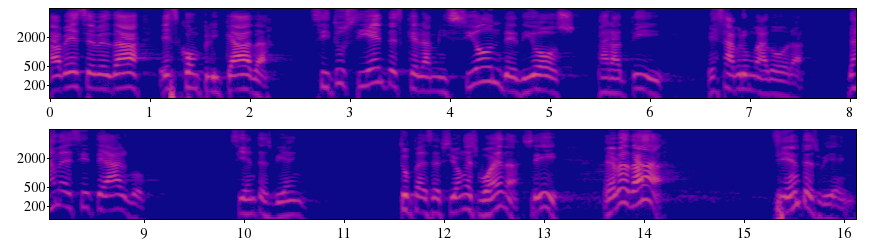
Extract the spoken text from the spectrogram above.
a veces, ¿verdad?, es complicada. Si tú sientes que la misión de Dios para ti es abrumadora, déjame decirte algo, sientes bien. Tu percepción es buena, sí, es verdad. Sientes bien,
